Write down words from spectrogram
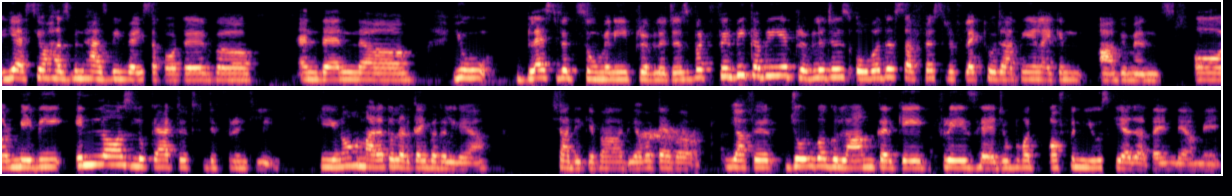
yes your husband has been very supportive and then you blessed with so many privileges but फिर भी कभी ये privileges over the surface reflect हो जाती हैं लाइक इन आर्ग्यूमेंट्स और maybe in-laws look at it differently कि यू you नो know, हमारा तो लड़का ही बदल गया। शादी के बाद या वट या फिर जोरू का गुलाम करके एक फ्रेज है जो बहुत ऑफन यूज़ किया जाता है इंडिया में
